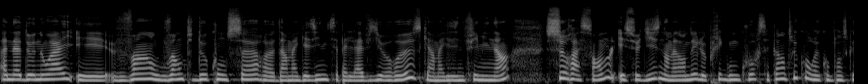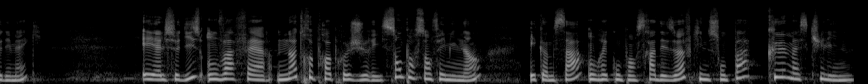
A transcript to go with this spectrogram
Anna Denoy et 20 ou 22 consoeurs euh, d'un magazine qui s'appelle La Vie Heureuse, qui est un magazine féminin, se rassemblent et se disent Non, mais attendez, le prix Goncourt, c'est pas un truc qu'on récompense que des mecs? Et elles se disent On va faire notre propre jury 100% féminin. Et comme ça, on récompensera des œuvres qui ne sont pas que masculines.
